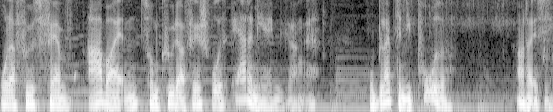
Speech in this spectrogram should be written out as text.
oder fürs Verarbeiten zum Köderfisch. Wo ist er denn hier hingegangen? Ey? Wo bleibt denn die Pose? Ah, da ist sie.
